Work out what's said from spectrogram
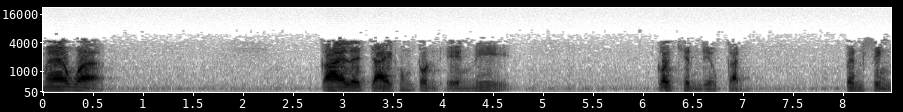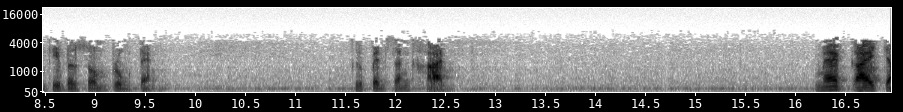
แม้ว่ากายและใจของตนเองนี้ ก็เช่นเดียวกัน เป็นสิ่งที่ผสมปรุงแต่ง คือเป็นสังขาร แม้กายใจ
